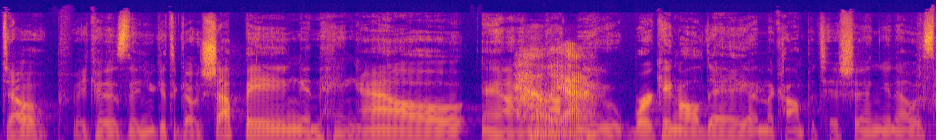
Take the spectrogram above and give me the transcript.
dope because then you get to go shopping and hang out and Hell not yeah. be working all day in the competition. You know, it's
